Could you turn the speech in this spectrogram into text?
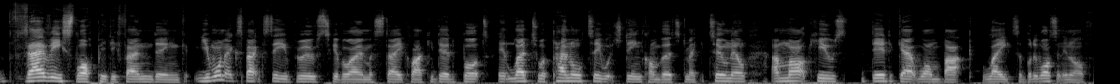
very sloppy defending. You wouldn't expect Steve Bruce to give away a mistake like he did, but it led to a penalty which Deane converted to make it 2 0. And Mark Hughes did get one back later, but it wasn't enough.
